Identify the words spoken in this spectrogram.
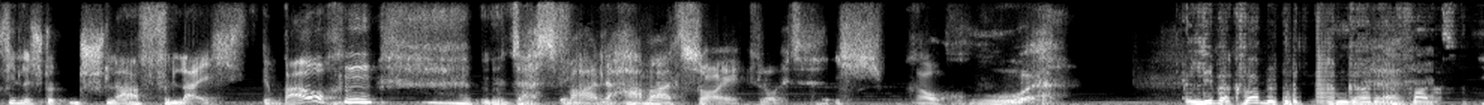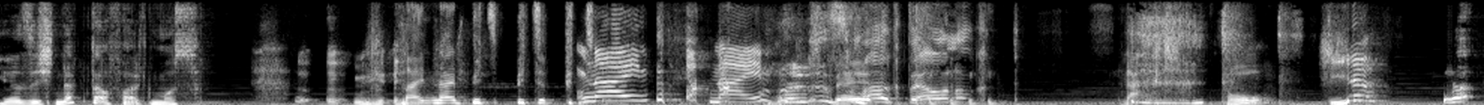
viele Stunden Schlaf vielleicht gebrauchen. Das war ein Hammerzeug, Leute. Ich brauche Ruhe. Lieber Quabbelpot, wir haben gerade erfahren, dass man hier sich nackt aufhalten muss. Nein, nein, bitte, bitte, bitte. Nein, nein. Das macht er auch noch. Nackt. Wo? Hier? Ja.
